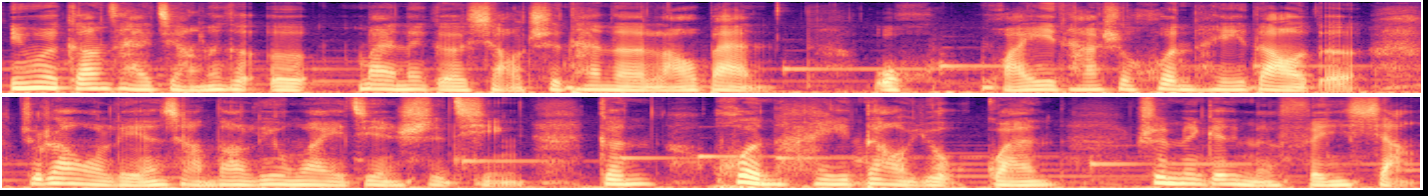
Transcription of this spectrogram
因为刚才讲那个呃卖那个小吃摊的老板，我怀疑他是混黑道的，就让我联想到另外一件事情，跟混黑道有关，顺便跟你们分享。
